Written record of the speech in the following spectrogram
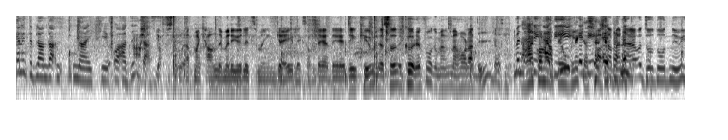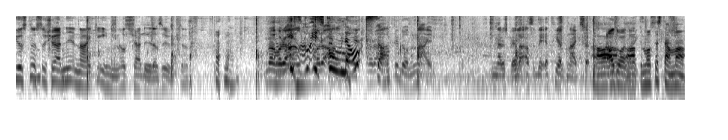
Kan inte blanda Nike och Adidas. Jag förstår att man kan det, men det är ju lite som en grej liksom. Det, det, det är kul. Så Kurre frågar, men, men har Adidas? Men är det, kommer är alltid det, olika, är det, så- Alltså, är, men, äh, då, då, nu, just nu så kör ni Nike in och så kör Adidas ute. Men har du, I sko- har i skorna alltid, också? Har du alltid då Nike? När du spelar? Alltså det är ett helt Nike-set. Ja, är ja, Nike. det måste stämma.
